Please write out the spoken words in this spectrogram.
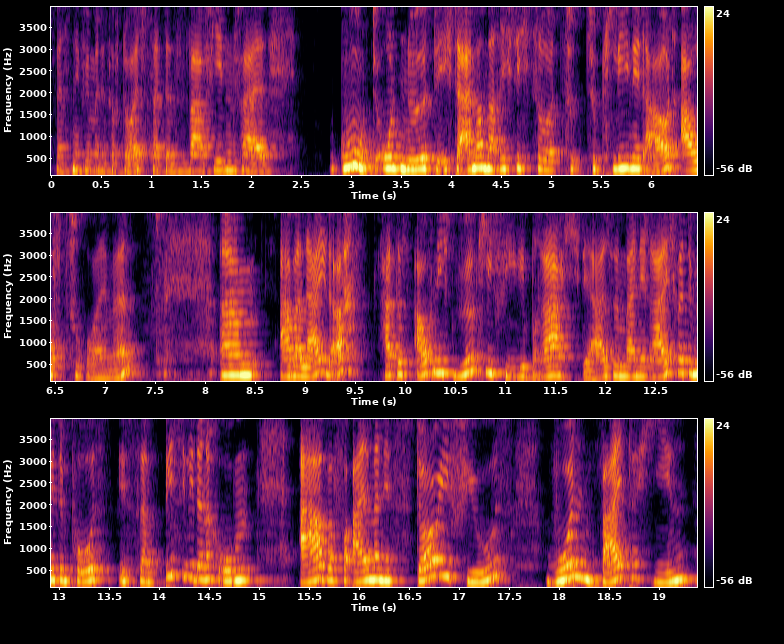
ich weiß nicht, wie man das auf Deutsch sagt, also es war auf jeden Fall gut und nötig, da einfach mal richtig so zu, to clean it out, aufzuräumen. Ähm, aber leider hat das auch nicht wirklich viel gebracht. Ja? Also meine Reichweite mit dem Post ist zwar ein bisschen wieder nach oben, aber vor allem meine Story Views wurden weiterhin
